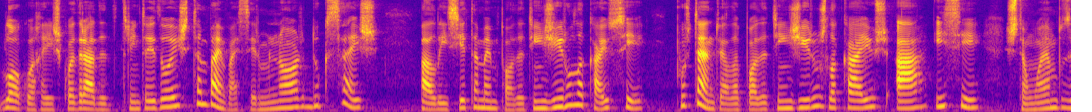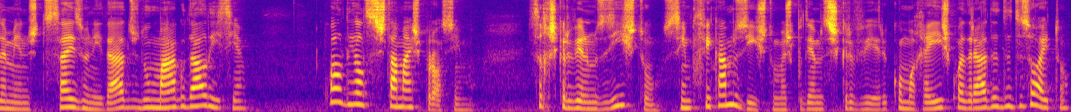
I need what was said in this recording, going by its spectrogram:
Logo, a raiz quadrada de 32 também vai ser menor do que 6. A Alicia também pode atingir o lacaio C. Portanto, ela pode atingir os lacaios A e C. Estão ambos a menos de 6 unidades do mago da Alicia. Qual deles está mais próximo? Se reescrevermos isto, simplificamos isto, mas podemos escrever como a raiz quadrada de 18.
